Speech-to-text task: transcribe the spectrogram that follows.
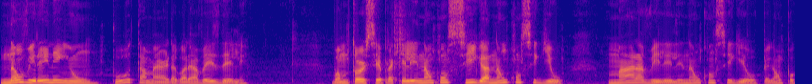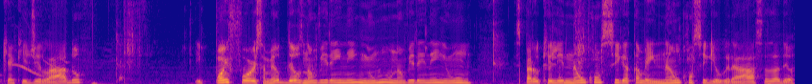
Não virei nenhum. Puta merda, agora é a vez dele. Vamos torcer para que ele não consiga. Não conseguiu. Maravilha, ele não conseguiu. Vou pegar um pouquinho aqui de lado. E põe força. Meu Deus, não virei nenhum. Não virei nenhum. Espero que ele não consiga também. Não conseguiu, graças a Deus.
